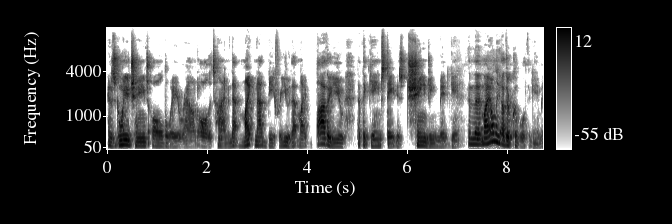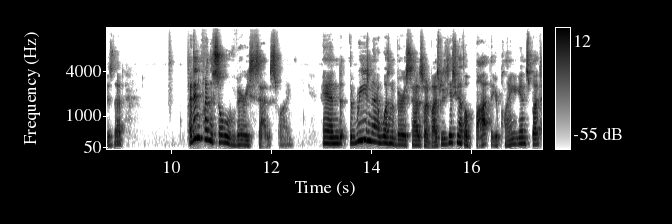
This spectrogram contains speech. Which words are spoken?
and it's going to change all the way around all the time. And that might not be for you. That might bother you that the game state is changing mid-game. And then my only other quibble with the game is that I didn't find the solo very satisfying. And the reason I wasn't very satisfied by it was yes, you have a bot that you're playing against, but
